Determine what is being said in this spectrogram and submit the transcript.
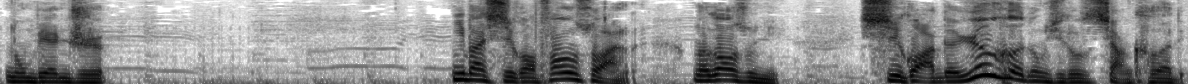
弄变质。你把西瓜放酸了，我告诉你，西瓜跟任何东西都是相克的。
